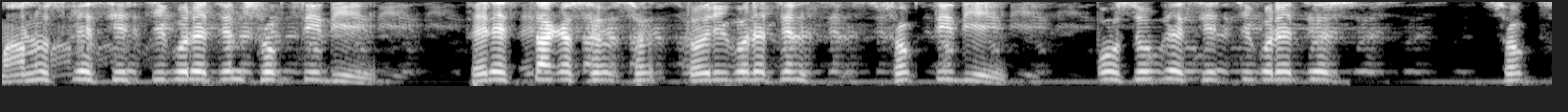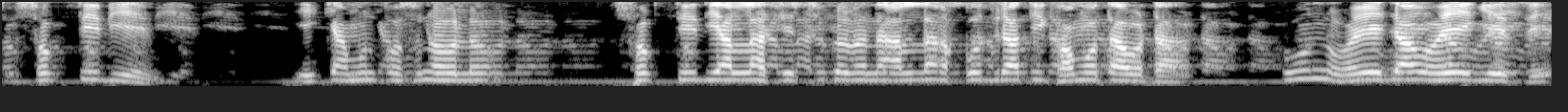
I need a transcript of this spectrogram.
মানুষকে সৃষ্টি করেছেন শক্তি দিয়ে। ফেরেস্তাকে তৈরি করেছেন শক্তি দিয়ে। পশুকে সৃষ্টি করেছে শক্তি দিয়ে। ই কেমন প্রশ্ন হলো? শক্তি দিয়ে আল্লাহ সৃষ্টি করবেন, আল্লাহর কুদরাতি ক্ষমতা ওটা। কোন হয়ে যাও, হয়ে গিয়েছে।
